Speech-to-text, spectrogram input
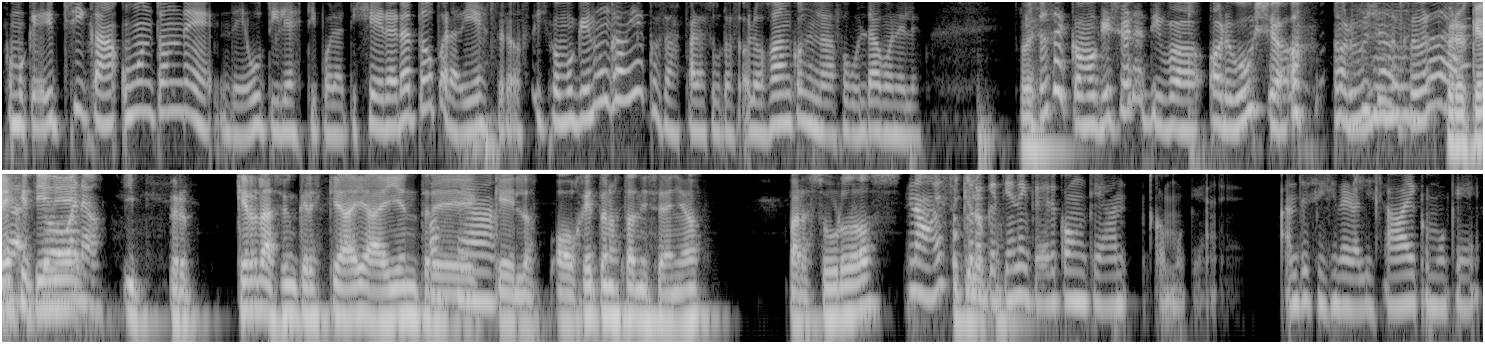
como que de chica, un montón de, de útiles, tipo la tijera, era todo para diestros. Y como que nunca había cosas para zurdos. O los bancos en la facultad, ponele. Re. Entonces, como que yo era tipo, orgullo. Orgullo de zurda. Pero crees que tiene. bueno. y- pero, ¿qué relación crees que hay ahí entre O sea- que los objetos no están diseñados para zurdos? No, eso que creo lo- que tiene que ver con que an- como que antes se generalizaba y como que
